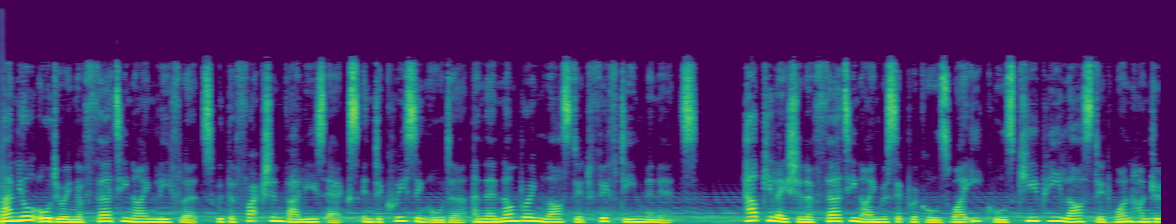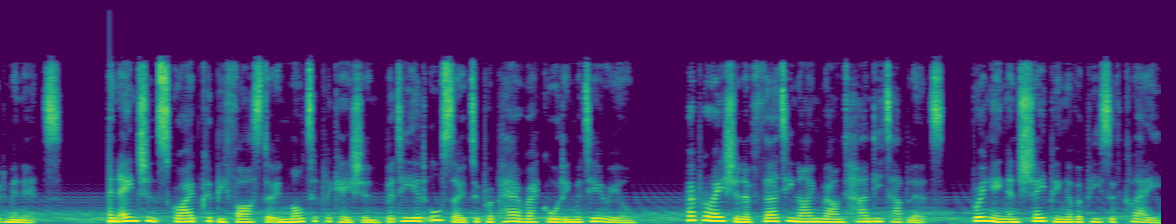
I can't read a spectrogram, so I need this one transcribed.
Manual ordering of 39 leaflets with the fraction values x in decreasing order and their numbering lasted 15 minutes. Calculation of 39 reciprocals y equals qp lasted 100 minutes. An ancient scribe could be faster in multiplication but he had also to prepare recording material. Preparation of 39 round handy tablets, bringing and shaping of a piece of clay,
